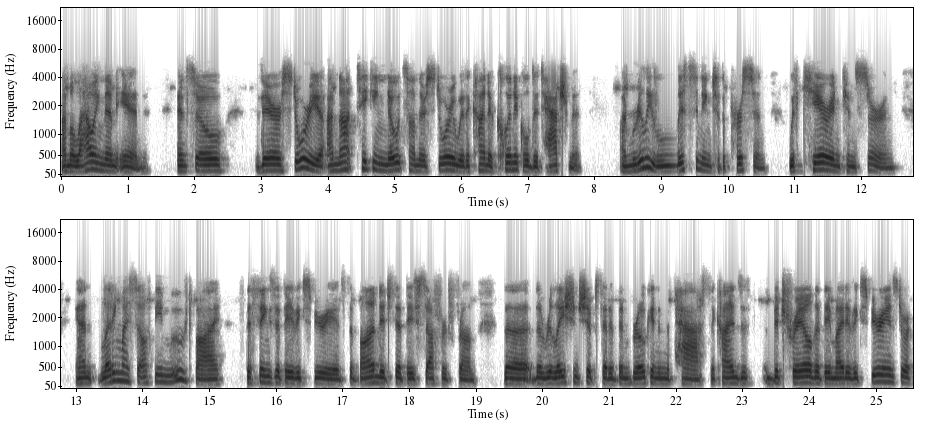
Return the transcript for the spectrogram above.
I'm allowing them in. And so their story, I'm not taking notes on their story with a kind of clinical detachment. I'm really listening to the person with care and concern and letting myself be moved by the things that they've experienced, the bondage that they've suffered from, the, the relationships that have been broken in the past, the kinds of betrayal that they might have experienced, or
